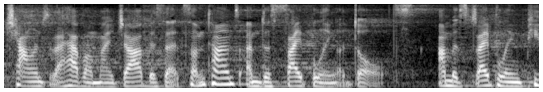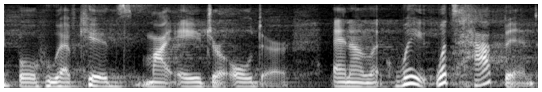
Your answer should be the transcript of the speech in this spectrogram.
challenges I have on my job is that sometimes I'm discipling adults. I'm discipling people who have kids my age or older. And I'm like, wait, what's happened?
